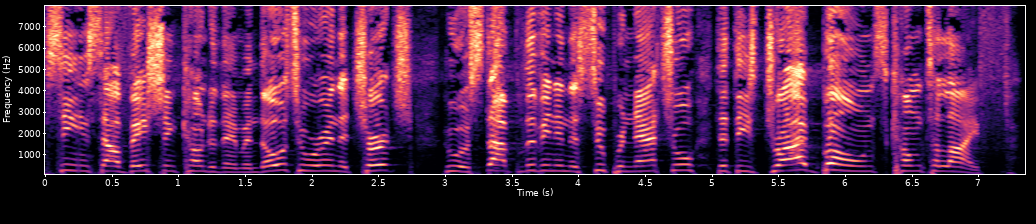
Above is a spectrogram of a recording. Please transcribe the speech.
seeing salvation come to them. And those who are in the church who have stopped living in the supernatural, that these dry bones come to life.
